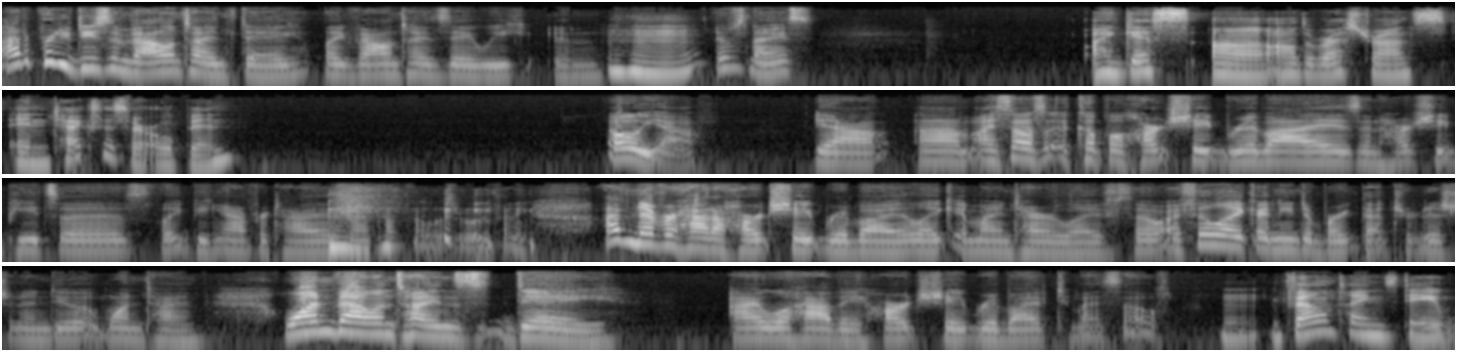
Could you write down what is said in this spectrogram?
I had a pretty decent Valentine's Day, like Valentine's Day week, and mhm. it was nice. I guess uh, all the restaurants in Texas are open. Oh yeah, yeah. Um, I saw a couple heart shaped ribeyes and heart shaped pizzas like being advertised. and I thought that was really funny. I've never had a heart shaped ribeye like in my entire life, so I feel like I need to break that tradition and do it one time. One Valentine's Day, I will have a heart shaped ribeye to myself. Mm. Valentine's Day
